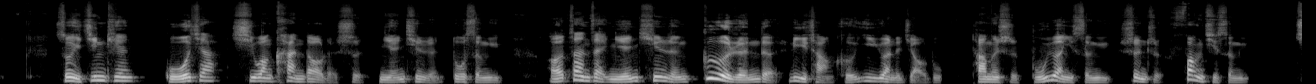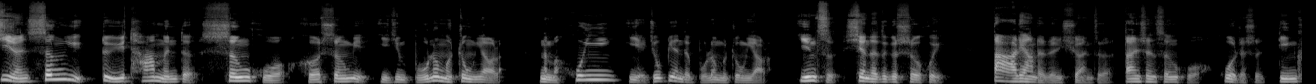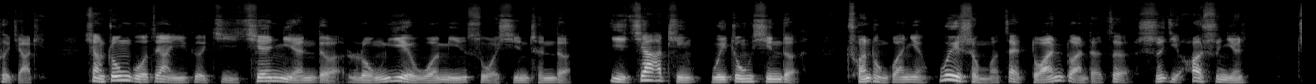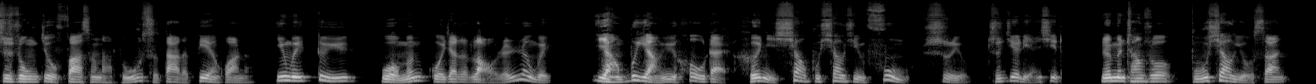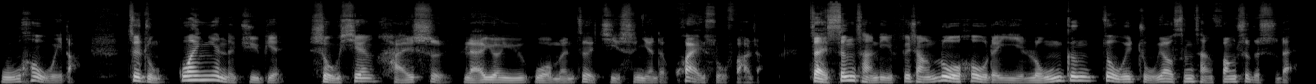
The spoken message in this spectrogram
所以，今天国家希望看到的是年轻人多生育，而站在年轻人个人的立场和意愿的角度，他们是不愿意生育，甚至放弃生育。既然生育对于他们的生活和生命已经不那么重要了，那么婚姻也就变得不那么重要了。因此，现在这个社会，大量的人选择单身生活，或者是丁克家庭。像中国这样一个几千年的农业文明所形成的以家庭为中心的传统观念，为什么在短短的这十几二十年之中就发生了如此大的变化呢？因为对于我们国家的老人认为，养不养育后代和你孝不孝敬父母是有直接联系的。人们常说“不孝有三，无后为大”，这种观念的巨变，首先还是来源于我们这几十年的快速发展。在生产力非常落后的以农耕作为主要生产方式的时代，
